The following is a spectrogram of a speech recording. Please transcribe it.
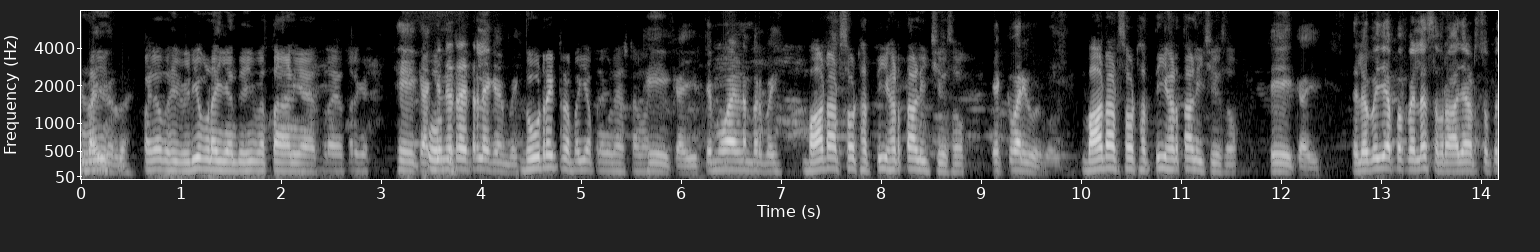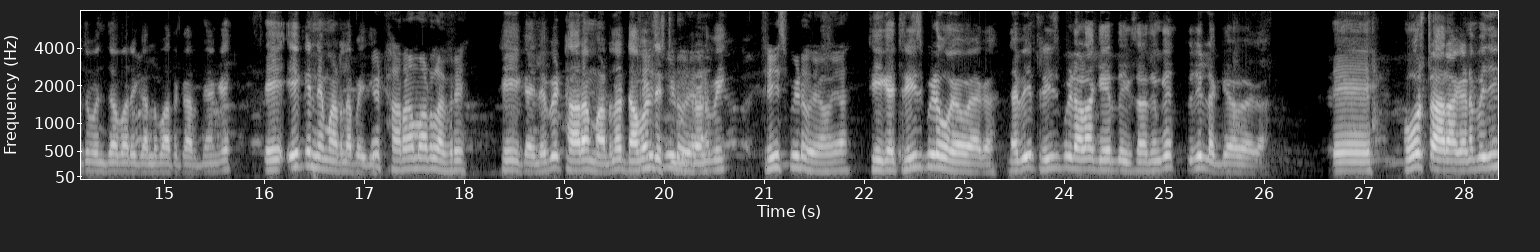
ਬਾਈ ਕਰਦਾ। ਪਹਿਲਾਂ ਤੁਸੀਂ ਵੀਡੀਓ ਬਣਾਈ ਜਾਂਦੇ ਸੀ ਮੈਂ ਤਾਂ ਨਹੀਂ ਆਇਆ ਥੋੜਾ ਉਤਰ ਕੇ। ਠੀਕ ਹੈ ਕਿੰਨੇ ਟਰੈਕਟਰ ਲੈ ਕੇ ਆਏ ਬਾਈ? ਦੋ ਟਰੈਕਟਰ ਆ ਬਾਈ ਆਪਣੇ ਕੋਲ ਇਸ ਟਾਈਮ ਠੀਕ ਹੈ ਜੀ ਤੇ ਮੋਬਾਈਲ ਨੰਬਰ ਬਾਈ? 62838 48600 ਇੱਕ ਵਾਰੀ ਹੋਰ ਬਾਈ 62838 48600 ਠੀਕ ਹੈ ਜੀ। ਤੇ ਲੋ ਬਾਈ ਆਪਾਂ ਪਹਿਲਾਂ ਸਵਰਾਜ 855 ਬਾਰੇ ਗੱਲਬਾਤ ਕਰ ਦਿਆਂਗੇ ਤੇ ਇਹ ਕਿੰਨੇ ਮਾਡਲ ਆ ਬਾਈ ਜੀ? ਇਹ 18 ਮਾਡਲ ਆ ਵੀਰੇ। ਠੀਕ ਹੈ ਲੈ ਵੀ 18 ਮਾਡਲ ਆ ਡਬਲ ਡਿਸਟ੍ਰੀਬਿਊਟਰ। ਹਨ ਬਈ। 3 ਸਪੀਡ ਹੋਇਆ ਹੋਇਆ। ਠੀਕ ਹੈ 3 ਸਪੀਡ ਹੋਇਆ ਹੋਇਆ ਹੈਗਾ। ਲੈ ਵੀ 3 ਸਪੀਡ ਵਾਲਾ ਗੇਅਰ ਦੇਖ ਸਕਦੇ ਹੋਗੇ ਤੁਸੀਂ ਲੱਗਿਆ ਹੋਇਆ ਹੈਗਾ। ਤੇ 4 ਸਟਾਰ ਆ ਗਿਆ ਨਾ ਬਈ ਜੀ।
